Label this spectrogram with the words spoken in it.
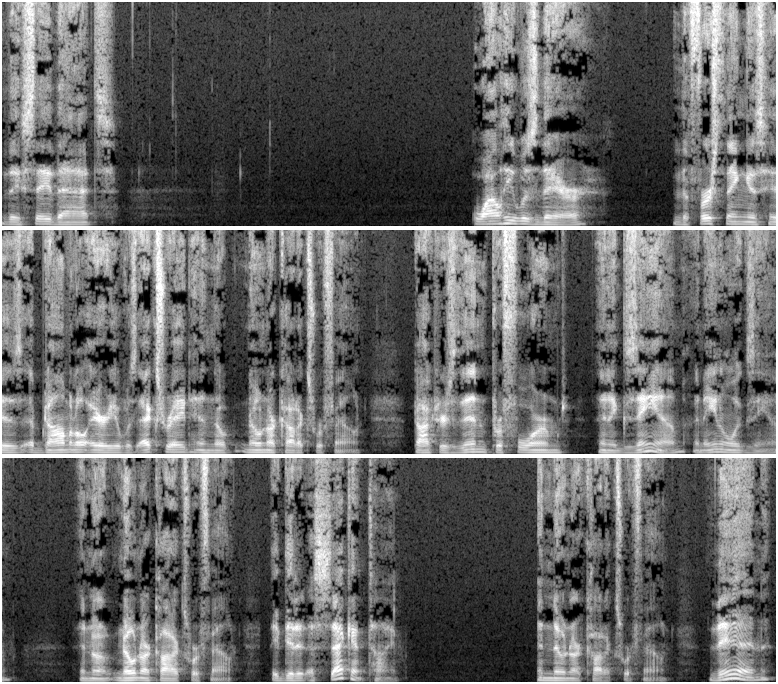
they say that while he was there, the first thing is his abdominal area was x rayed and no, no narcotics were found. Doctors then performed an exam, an anal exam, and no, no narcotics were found. They did it a second time and no narcotics were found. Then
